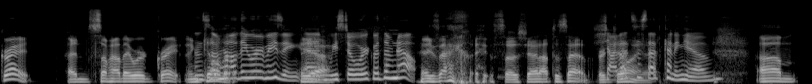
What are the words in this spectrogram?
Great, and somehow they were great and, And somehow it. they were amazing, Yeah. and we still work with them now. Exactly. So shout out to Seth for Shout out to it. Seth Cunningham. Um,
